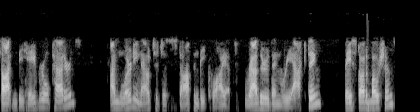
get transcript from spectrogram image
thought and behavioral patterns. I'm learning now to just stop and be quiet rather than reacting based on emotions.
